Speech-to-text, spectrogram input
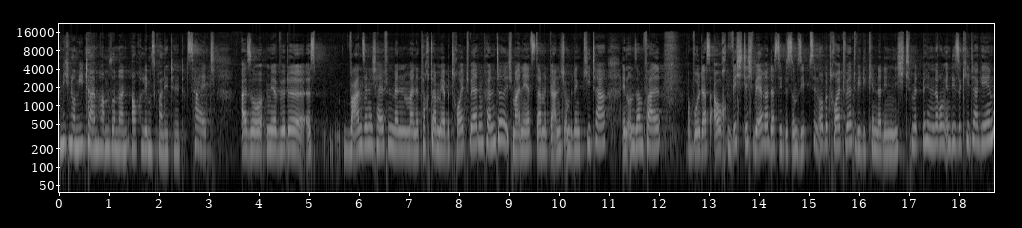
nicht nur Me-Time haben, sondern auch Lebensqualität? Zeit. Also mir würde es wahnsinnig helfen, wenn meine Tochter mehr betreut werden könnte. Ich meine jetzt damit gar nicht unbedingt Kita in unserem Fall, obwohl das auch wichtig wäre, dass sie bis um 17 Uhr betreut wird, wie die Kinder, die nicht mit Behinderung in diese Kita gehen.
